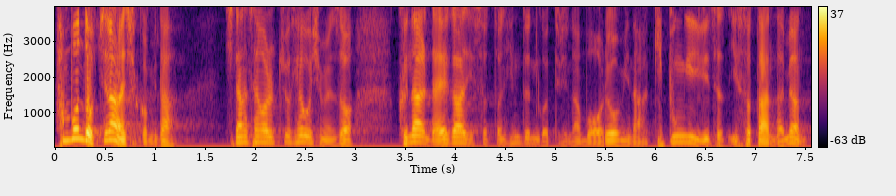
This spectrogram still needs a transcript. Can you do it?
한 번도 없지는 않으실 겁니다. 신앙생활을 쭉 해오시면서 그날 내가 있었던 힘든 것들이나 뭐 어려움이나 기쁜 일이 있었다 한다면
